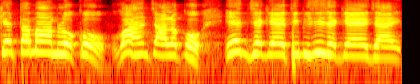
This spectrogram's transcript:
કે તમામ લોકો, વાહન ચાલકો એક જગ્યાએથી બીજી જગ્યાએ જાય.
